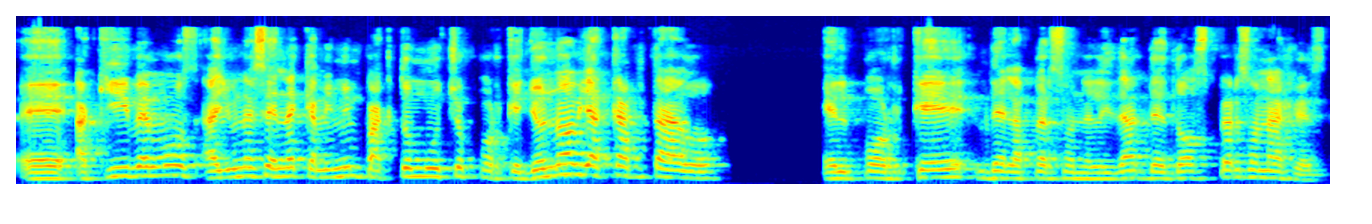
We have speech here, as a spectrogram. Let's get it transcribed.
Eh, aquí vemos, hay una escena que a mí me impactó mucho porque yo no había captado el porqué de la personalidad de dos personajes.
